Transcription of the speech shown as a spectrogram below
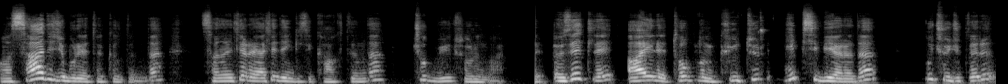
Ama sadece buraya takıldığında sanalite realite dengesi kalktığında çok büyük sorun var. Özetle aile, toplum, kültür hepsi bir arada bu çocukları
